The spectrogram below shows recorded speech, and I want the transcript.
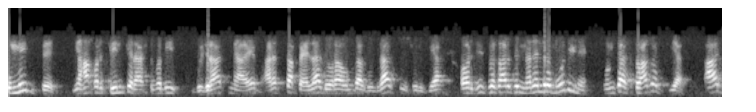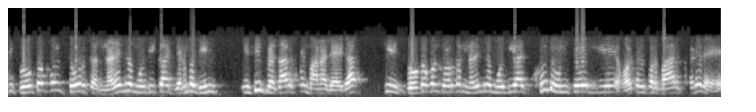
उम्मीद से यहाँ पर चीन के राष्ट्रपति गुजरात में आए भारत का पहला दौरा उनका गुजरात से शुरू किया और जिस प्रकार से नरेंद्र मोदी ने उनका स्वागत किया आज प्रोटोकॉल तोड़कर नरेंद्र मोदी का जन्मदिन इसी प्रकार से माना जाएगा कि प्रोटोकॉल तोड़कर नरेंद्र मोदी आज खुद उनके लिए होटल पर बाहर खड़े रहे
